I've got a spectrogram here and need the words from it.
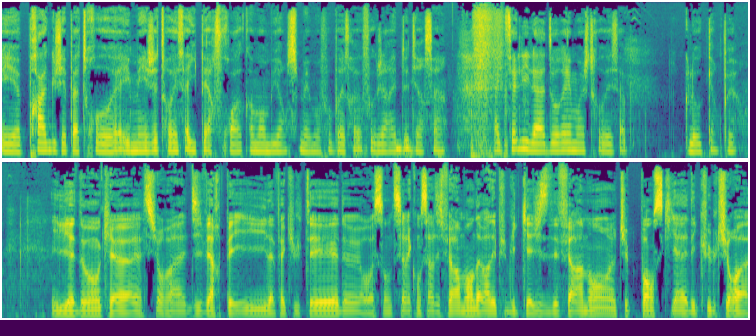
Et euh, Prague, j'ai pas trop aimé, j'ai trouvé ça hyper froid comme ambiance. Mais bon, faut pas être, faut que j'arrête de dire ça. Axel, il a adoré, moi je trouvais ça glauque un peu. Il y a donc euh, sur euh, divers pays la faculté de ressentir les concerts différemment, d'avoir des publics qui agissent différemment. Tu penses qu'il y a des cultures euh,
